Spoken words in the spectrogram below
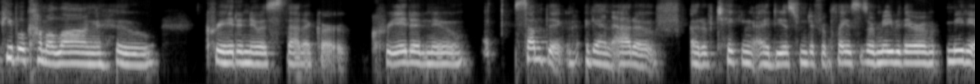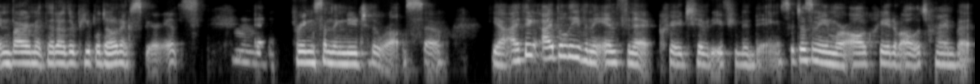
people come along who create a new aesthetic or create a new something again out of out of taking ideas from different places or maybe their immediate environment that other people don't experience mm. and bring something new to the world. So yeah i think i believe in the infinite creativity of human beings. It doesn't mean we're all creative all the time but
